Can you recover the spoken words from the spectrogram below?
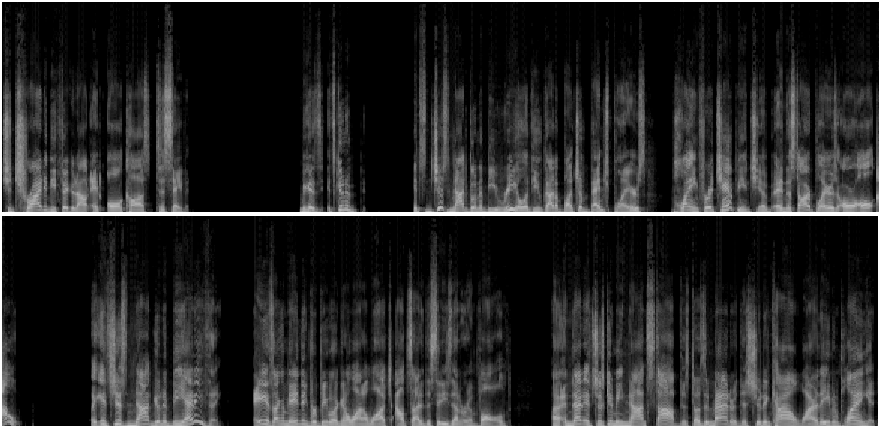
should try to be figured out at all costs to save it because it's gonna it's just not to be real if you've got a bunch of bench players playing for a championship and the star players are all out. Like it's just not going to be anything. A, it's not going to be anything for people that are going to want to watch outside of the cities that are involved. Uh, and then it's just going to be nonstop. This doesn't matter. This shouldn't count. Why are they even playing it?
